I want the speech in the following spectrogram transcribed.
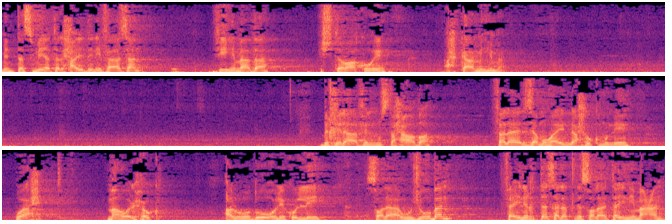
من تسمية الحيض نفاسا فيه ماذا؟ اشتراك إيه؟ بخلاف المستحاضة فلا يلزمها إلا حكم إيه؟ واحد. ما هو الحكم؟ الوضوء لكل صلاة. وجوبا فإن اغتسلت لصلاتين معا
